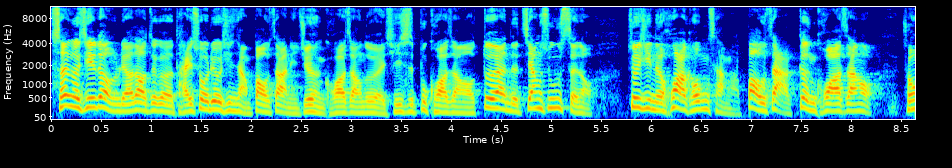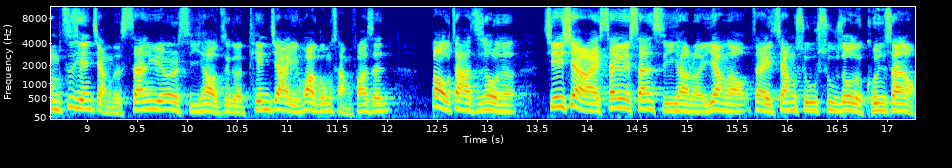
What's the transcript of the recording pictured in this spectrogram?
三个阶段，我们聊到这个台塑六轻厂爆炸，你觉得很夸张，对不对？其实不夸张哦。对岸的江苏省哦，最近的化工厂啊爆炸更夸张哦。从我们之前讲的三月二十一号这个天嘉宜化工厂发生爆炸之后呢，接下来三月三十一号呢，一样哦，在江苏苏州的昆山哦，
